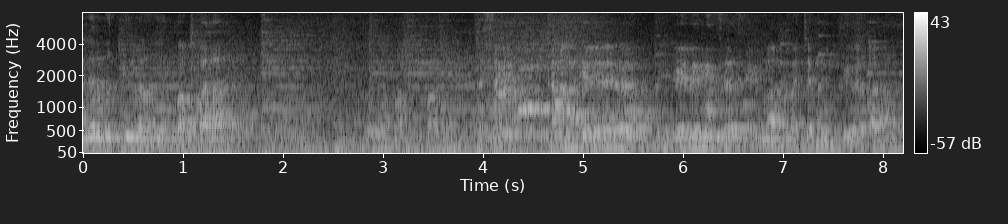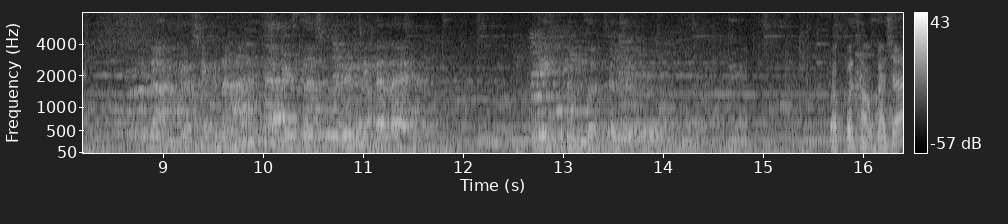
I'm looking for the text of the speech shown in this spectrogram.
अगरबत्ती लावतो बाप्पाला बघा बाप्पा कसं काम केलेलं आहे ज्वेलरीचं बाप्पाच्या मूर्तीवर बघा. तिनं आकर्षक ना नुसतं कला आहे. एक नंबर कलर पप्पा सावकाशा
